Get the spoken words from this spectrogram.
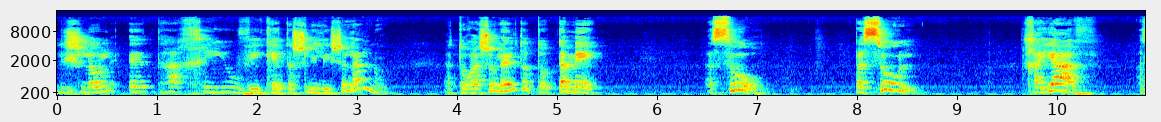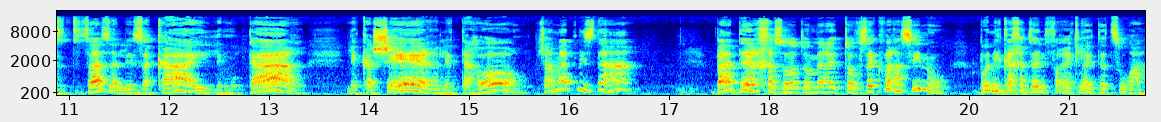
לשלול את החיובי כאת השלילי שלנו. התורה שוללת אותו, טמא, אסור, פסול, חייב. אז את זזה לזכאי, למותר, לכשר, לטהור, שם את מזדהה. באה הדרך הזאת ואומרת, טוב, זה כבר עשינו, בואו ניקח את זה, נפרק לה את הצורה.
